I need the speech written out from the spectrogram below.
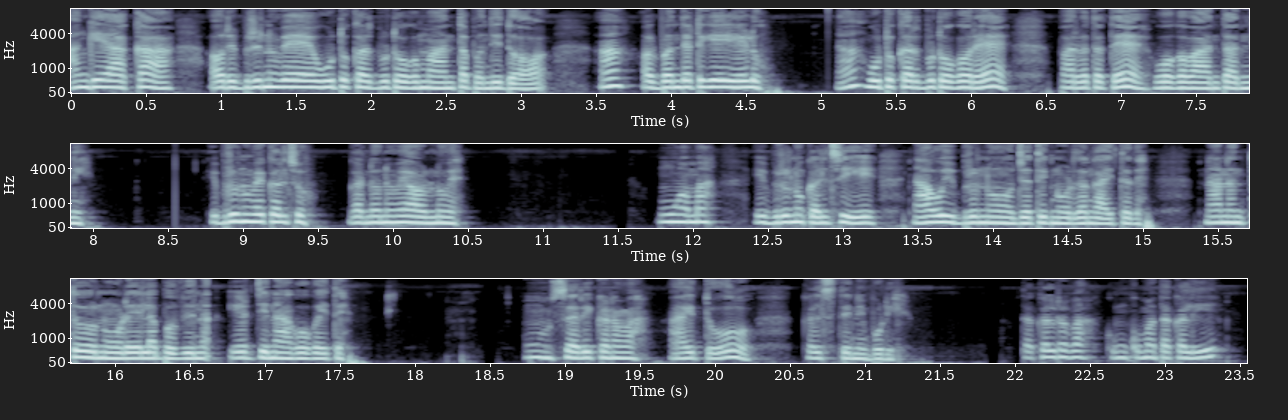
ಹಂಗೆ ಅಕ್ಕ ಅವರಿಬ್ರೂ ಊಟಕ್ಕೆ ಕರೆದ್ಬಿಟ್ಟು ಹೋಗಮ್ಮ ಅಂತ ಬಂದಿದ್ದೋ? ಹಾಂ ಅವ್ರು ಬಂದಟ್ಟಿಗೆ ಹೇಳು. ಹಾಂ ಊಟಕ್ಕೆ ಕರೆದ್ಬಿಟ್ಟು ಹೋಗೋರೆ? ಪಾರ್ವತತೆ ಹೋಗವ ಅಂತ ಅನ್ನಿ. ಇಬ್ರೂ ಕಳಿಸು ಗಂಡನೂ ಅವಳನೂ ಹ್ಞೂ ಅಮ್ಮ ಇಬ್ರು ಕಳಿಸಿ, ನಾವು ಇಬ್ರು ಜೊತೆಗೆ ನೋಡ್ದಂಗೆ ಆಯ್ತದೆ. ನಾನಂತೂ ನೋಡೇ ಇಲ್ಲ ಭವ್ಯನ ಎರಡು ದಿನ ಆಗೋಗೈತೆ. ಹ್ಞೂ, ಸರಿ ಕಣವ ಆಯಿತು. ಕಳಿಸ್ತೀನಿ ಬಿಡಿ. ತಗೊಳ್ರವ ಕುಂಕುಮ ತಗೊಳ್ಳಿ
